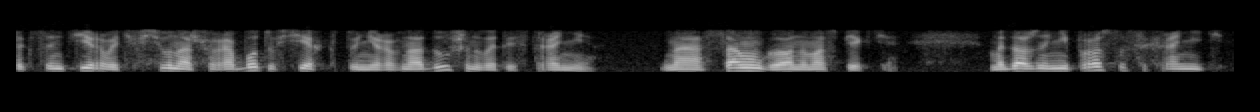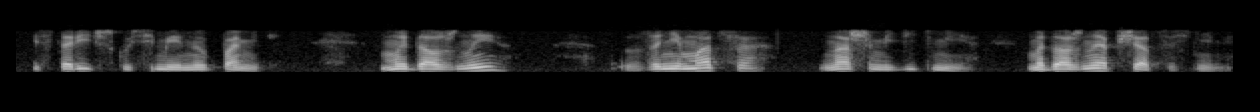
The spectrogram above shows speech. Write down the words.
сакцентировать всю нашу работу, всех, кто неравнодушен в этой стране, на самом главном аспекте. Мы должны не просто сохранить историческую семейную память, мы должны заниматься нашими детьми, мы должны общаться с ними,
